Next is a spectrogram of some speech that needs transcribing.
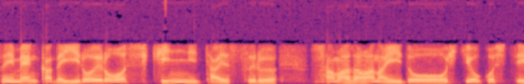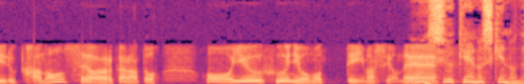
水面下でいろいろ資金に対する様々な移動を引き起こしている可能性はあるかなというふうに思ってていますよね。集計の資金の流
